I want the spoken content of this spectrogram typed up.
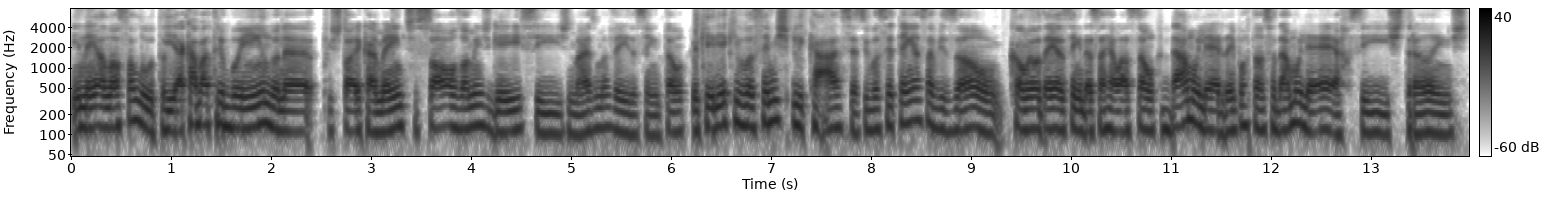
e nem a nossa luta. E acaba atribuindo, né, historicamente, só aos homens gays, cis, mais uma vez, assim. Então, eu queria que você me explicasse, se você tem essa visão, como eu tenho, assim, dessa relação da mulher, da importância da mulher, cis, trans,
